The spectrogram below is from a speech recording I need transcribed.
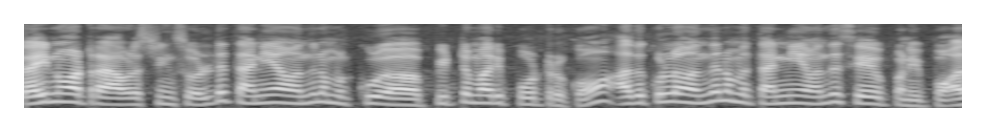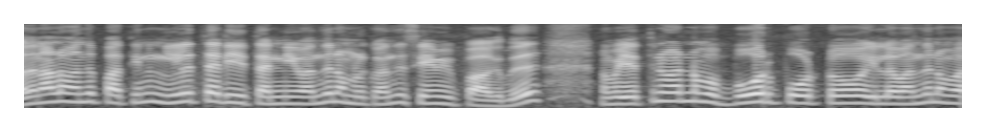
ரெயின் வாட்டர் ஹார்வெஸ்டிங் சொல்லிட்டு தனியாக வந்து நம்ம கு- பிட்டு மாதிரி போட்டிருக்கோம். அதுக்குள்ளே வந்து நம்ம தண்ணியை வந்து சேவ் பண்ணிப்போம். அதனால் வந்து பார்த்திங்கன்னா நிலத்தடி தண்ணி வந்து நம்மளுக்கு வந்து சேமிப்பாகுது. நம்ம எத்தனை வாட்டி நம்ம போர் போட்டோ இல்லை வந்து நம்ம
